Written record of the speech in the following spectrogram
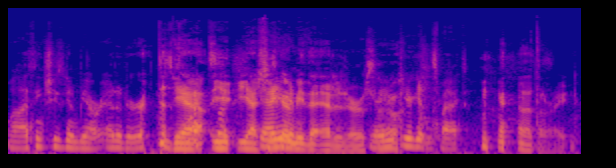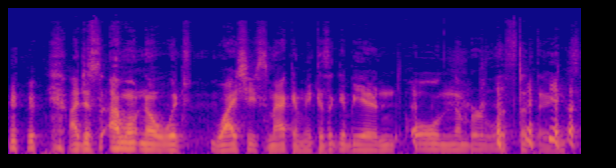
Well, I think she's going to be our editor at this yeah, point. so- y- yeah, she's gonna be the editor. Yeah, So you're, you're getting smacked. That's all right. I just I won't know which why she's smacking me because it could be a whole number list of things.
